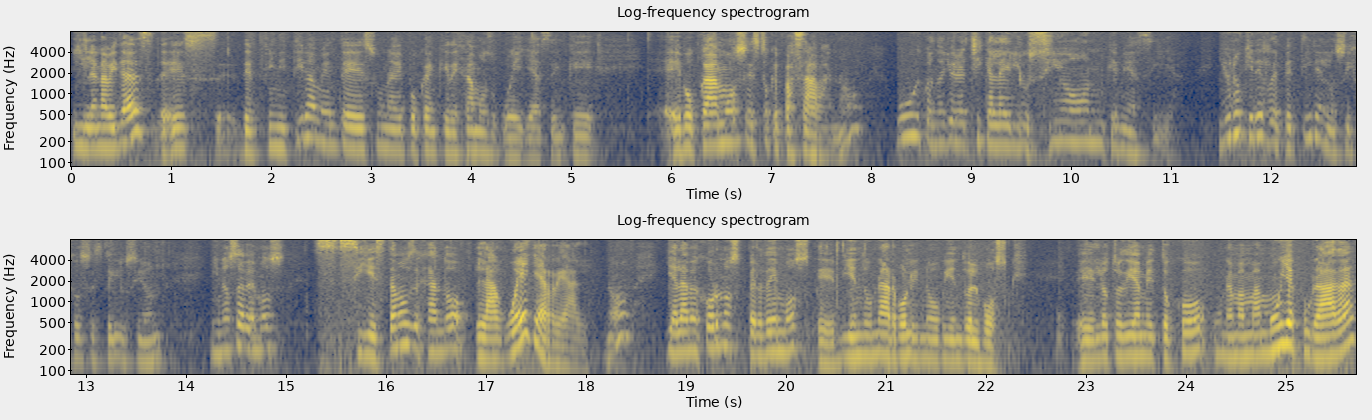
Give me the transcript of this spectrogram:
la Navidad es, definitivamente es una época en que dejamos huellas, en que evocamos esto que pasaba, ¿no? Uy, cuando yo era chica, la ilusión que me hacía. Y uno quiere repetir en los hijos esta ilusión y no sabemos si estamos dejando la huella real, ¿no? Y a lo mejor nos perdemos eh, viendo un árbol y no viendo el bosque. El otro día me tocó una mamá muy apurada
